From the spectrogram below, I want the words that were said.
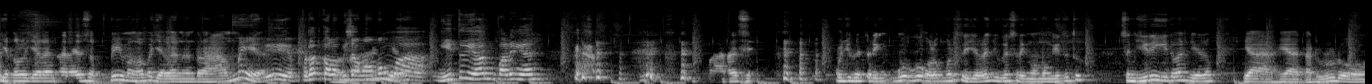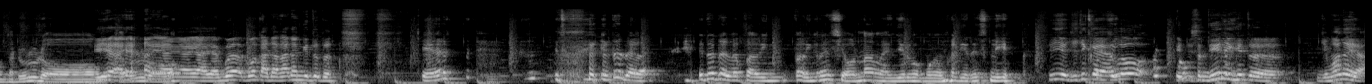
Ya kalau jalanannya sepi, emang apa jalanan rame ya? iya perut kalau bisa ngomong Iya. mah gitu ya paling kan Parah sih. Gue juga sering, gue gue kalau mulus di jalan juga sering ngomong gitu tuh sendiri gitu kan di dalam. Ya, ya, tar dulu dong, tar dulu dong, iya iya dulu iya dong. iya iya gua gua kadang-kadang gitu tuh Ya itu, itu adalah itu adalah paling paling rasional anjir ngomong sama diri sendiri. iya jadi kayak lu ini sendiri gitu gimana ya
